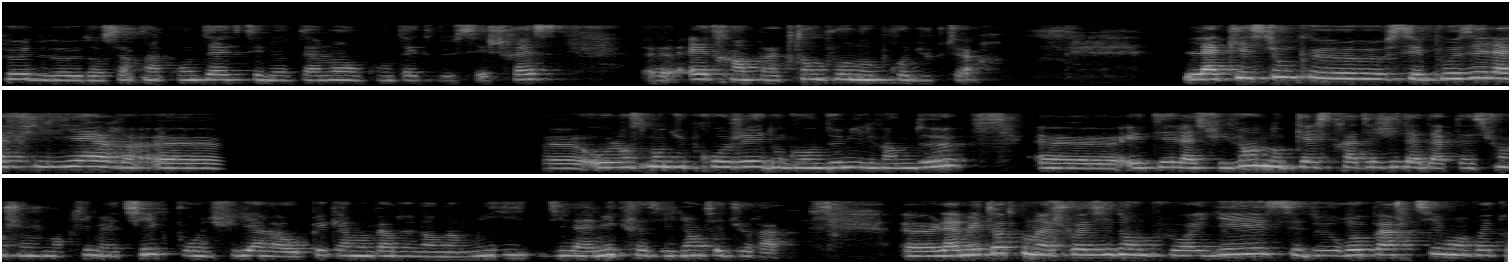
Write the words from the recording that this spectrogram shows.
peut, dans certains contextes, et notamment en contexte de sécheresse, euh, être impactant pour nos producteurs. La question que s'est posée la filière euh, au lancement du projet, donc en 2022, était la suivante. Donc, quelle stratégie d'adaptation au changement climatique pour une filière AOP camembert de Normandie dynamique, résiliente et durable? La méthode qu'on a choisi d'employer, c'est de repartir en fait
